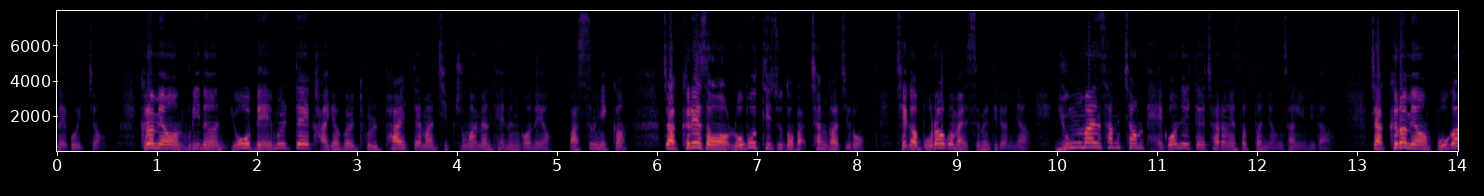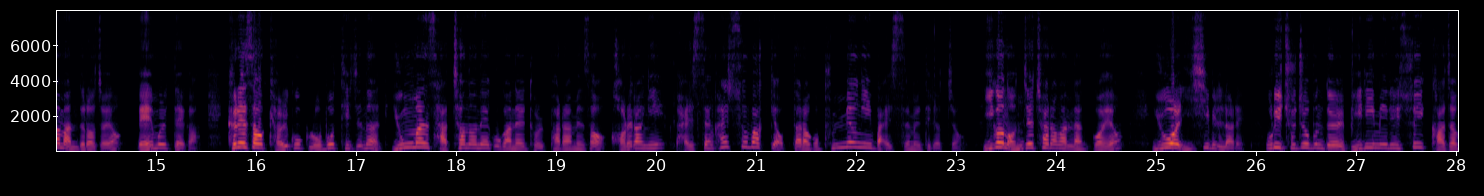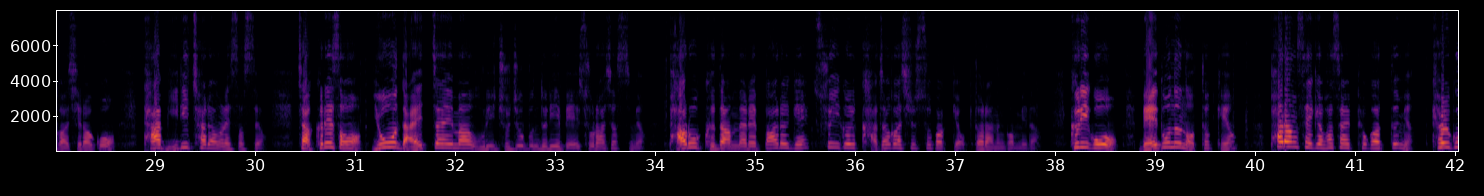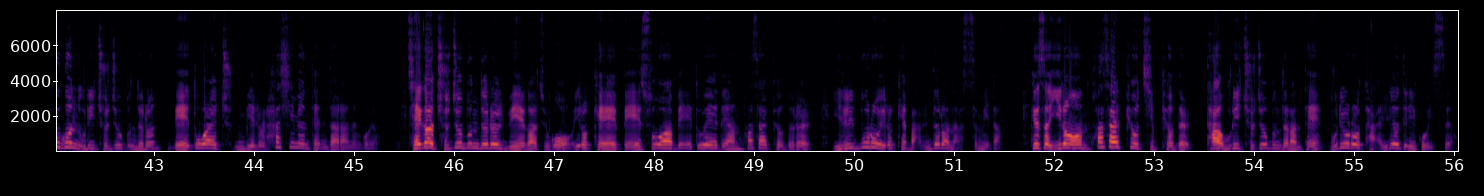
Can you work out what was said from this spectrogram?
내고 있죠. 그러면 우리는 요 매물대 가격을 돌파할 때만 집중하면 되는 거네요. 맞습니까? 자, 그래서 로보티즈도 마찬가지로 제가 뭐라고 말씀을 드렸냐? 63,100원일 때 촬영했었던 영상입니다. 자, 그러면 뭐가 만들어져요? 매물대가. 그래서 결국 로보티즈는 6만 4천 원의 구간을 돌파를 하면서 거래량이 발생할 수밖에 없다라고 분명히 말씀을 드렸죠. 이건 언제 촬영한 거예요? 6월 20일 날에 우리 주주분들 미리미리 수익 가져가시라고 다 미리 촬영을 했었어요. 자, 그래서 요 날짜에만 우리 주주분들이 매수를 하셨으면 바로 그 다음 날에 빠르게 수익을 가져가실 수밖에 없다라는 겁니다. 그리고 매도는 어떻게 해요? 파랑색의 화살표가 뜨면 결국은 우리 주주분들은 매도할 준비를 하시면 된다라는 거예요. 제가 주주분들을 위해 가지고 이렇게 매수와 매도에 대한 화살표들을 일부러 이렇게 만들어 놨습니다. 그래서 이런 화살표 지표들 다 우리 주주분들한테 무료로 다 알려드리고 있어요.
